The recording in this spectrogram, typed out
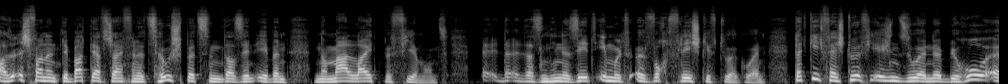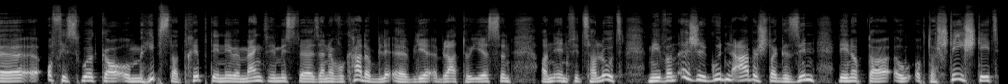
Also ich fand eine Debatte darf einfach nicht zuspitzen, dass sind eben normal Leid befirmont. Da sind hin seht immer ein Wort Fleischgift durchgehen. Das geht vielleicht durch irgend so ein Büro äh, Office Worker um Hipster Trip, den Avocado äh, Blatt essen an irgendwie Salat. Mir wenn ich einen guten Arbeiter gesehen, den auf der auf der Steh steht,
